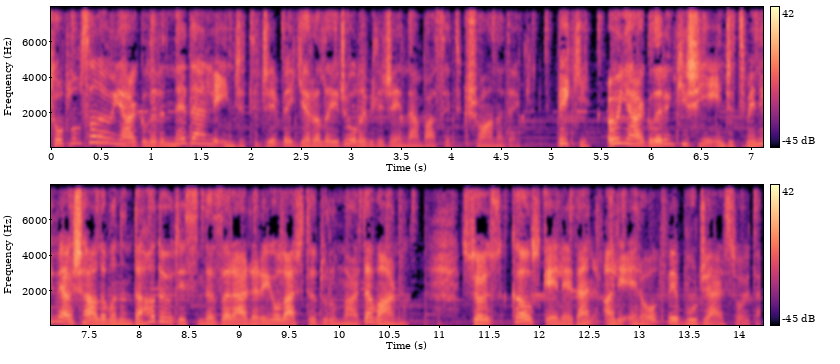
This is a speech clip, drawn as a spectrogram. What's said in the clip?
Toplumsal önyargıların nedenle incitici ve yaralayıcı olabileceğinden bahsettik şu ana dek. Peki, önyargıların kişiyi incitmenin ve aşağılamanın daha da ötesinde zararlara yol açtığı durumlarda var mı? Söz Kaos GL'den Ali Erol ve Burcu Ersoy'da.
